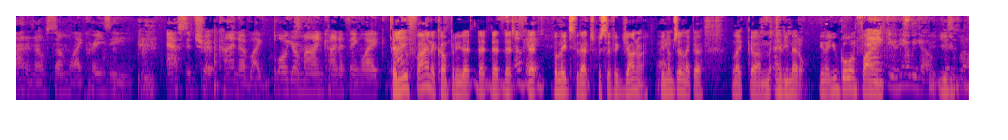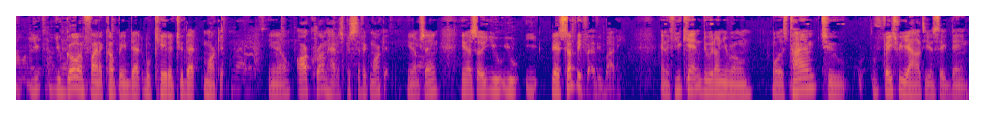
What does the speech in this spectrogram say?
I don't know, some like crazy acid trip kind of like blow your mind kind of thing. Like, Then what? you find a company that that that that, Okay. that relates to that specific genre. You know what I'm saying? Like a like um, heavy metal. You know, you go and find Thank you. Here we go. you this is what I wanted you to talk you about. go and find a company that will cater to that market. Right. You know, R. Crumb had a specific market. You know what I'm saying? You know, so you, you you there's something for everybody, and if you can't do it on your own, well, it's time to face reality and say, "Dang."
